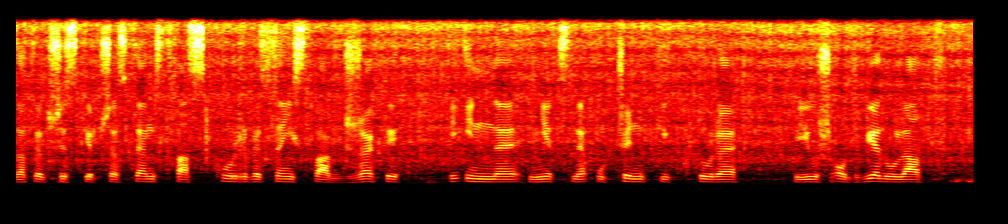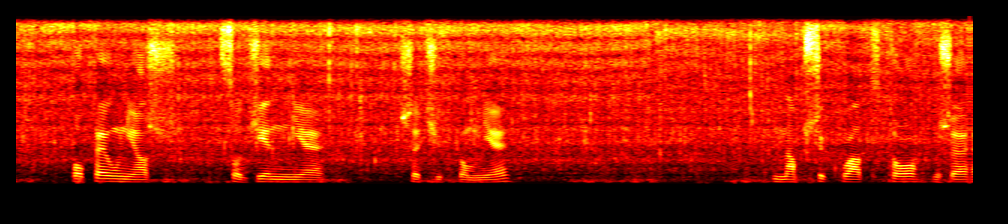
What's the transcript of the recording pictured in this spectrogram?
za te wszystkie przestępstwa, skurwysyństwa, grzechy i inne niecne uczynki, które już od wielu lat popełniasz codziennie przeciwko mnie. Na przykład to, że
